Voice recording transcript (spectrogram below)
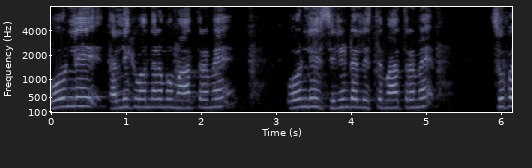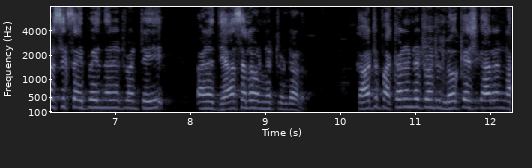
ఓన్లీ తల్లికి వందనము మాత్రమే ఓన్లీ సిలిండర్లు ఇస్తే మాత్రమే సూపర్ సిక్స్ అయిపోయింది అనేటువంటి ఆయన ధ్యాసలో ఉన్నట్టున్నాడు కాబట్టి పక్కన ఉన్నటువంటి లోకేష్ గారన్న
